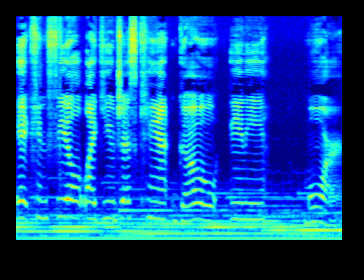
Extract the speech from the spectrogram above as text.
it can feel like you just can't go any more.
